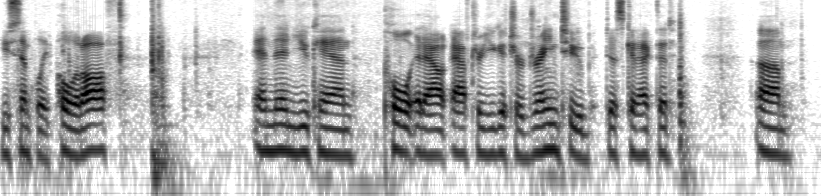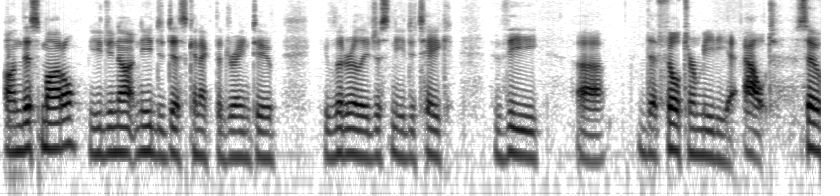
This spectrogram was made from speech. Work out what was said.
You simply pull it off and then you can pull it out after you get your drain tube disconnected. Um, on this model, you do not need to disconnect the drain tube. You literally just need to take the uh, the filter media out. So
